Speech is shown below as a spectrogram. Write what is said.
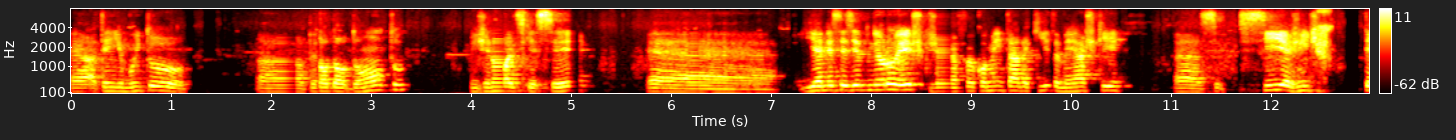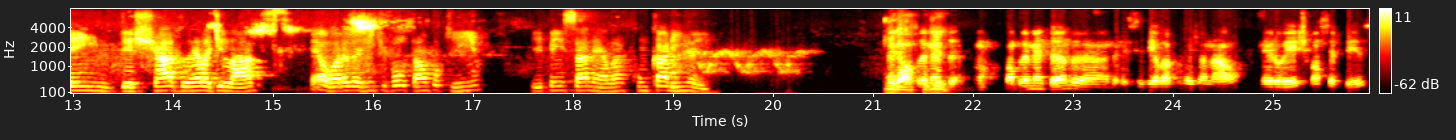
é, atende muito uh, o pessoal do odonto, a gente não pode esquecer. É, e a anestesia do neuroeixo, que já foi comentado aqui também, acho que uh, se, se, a gente tem deixado ela de lado, é hora da gente voltar um pouquinho e pensar nela com carinho aí. Legal. Complementando, complementando a anestesia local regional, neuroeixo com certeza.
